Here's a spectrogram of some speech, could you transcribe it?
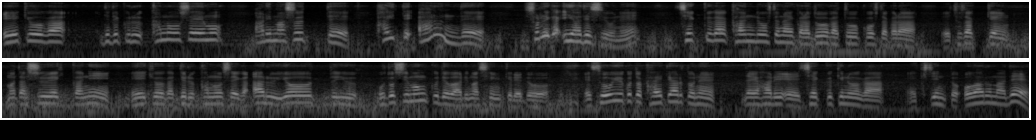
影響が出てくる可能性もありますって書いてあるんでそれが嫌ですよね。チェックが完了してないから動画投稿したからえ著作権また収益化に影響が出る可能性があるよという脅し文句ではありませんけれどえそういうことを書いてあるとねやはりえチェック機能がえきちんと終わるまで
